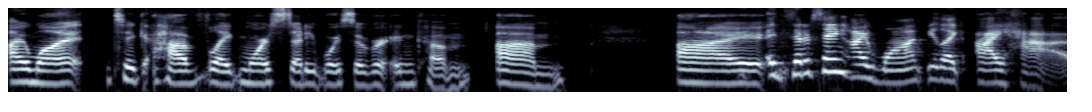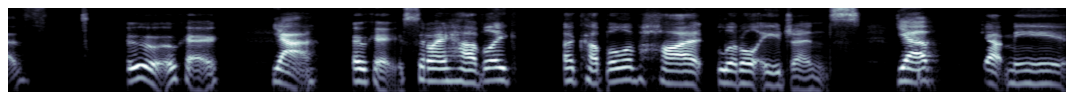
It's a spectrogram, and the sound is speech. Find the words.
I want to have like more steady voiceover income. Um I Instead of saying I want, be like I have. ooh, okay. Yeah. Okay, so I have like a couple of hot little agents Yep. get me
